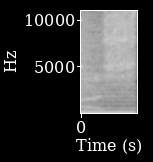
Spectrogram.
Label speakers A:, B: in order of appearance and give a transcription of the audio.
A: us.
